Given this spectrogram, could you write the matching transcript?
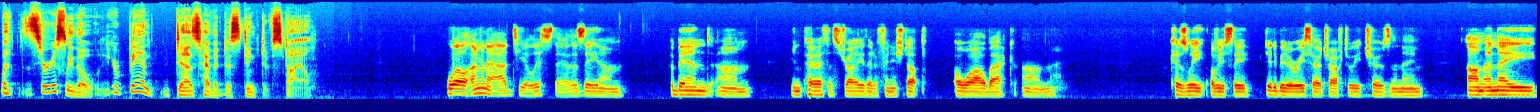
but seriously though, your band does have a distinctive style. Well, I'm going to add to your list there. There's a um, a band um, in Perth, Australia, that have finished up a while back. Because we obviously did a bit of research after we chose the name, um, and they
